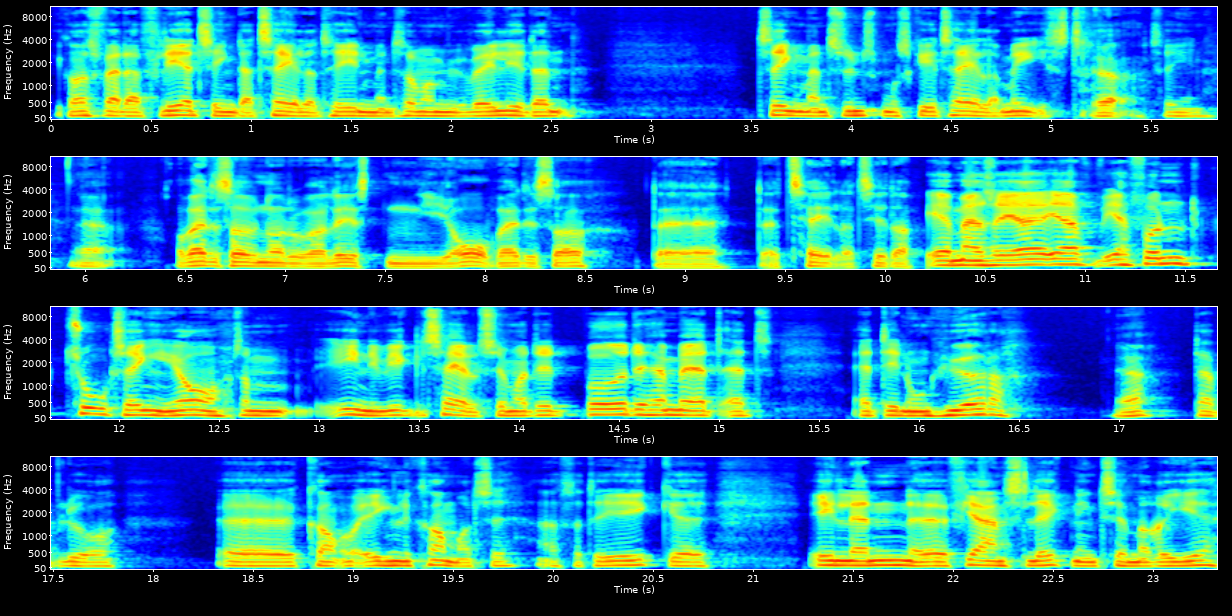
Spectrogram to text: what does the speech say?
Det kan også være, at der er flere ting, der taler til en, men så må man jo vælge den ting, man synes måske taler mest ja. til en. Ja. Og hvad er det så, når du har læst den i år, hvad er det så, der, der taler til dig? Jamen altså, jeg, jeg, jeg har fundet to ting i år, som egentlig virkelig taler til mig. Det er både det her med, at, at, at det er nogle hyrder, Ja, der bliver, øh, kom, egentlig kommer til. Altså det er ikke øh, en eller anden øh, fjern slægtning til Maria,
